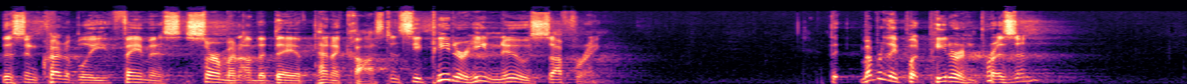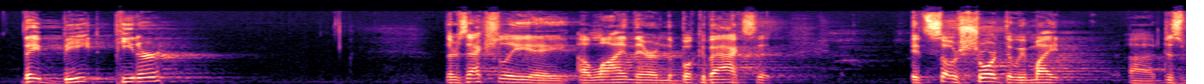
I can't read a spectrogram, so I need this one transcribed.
this incredibly famous sermon on the day of Pentecost. And see, Peter, he knew suffering. Remember, they put Peter in prison? They beat Peter. There's actually a, a line there in the book of Acts that it's so short that we might uh, just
